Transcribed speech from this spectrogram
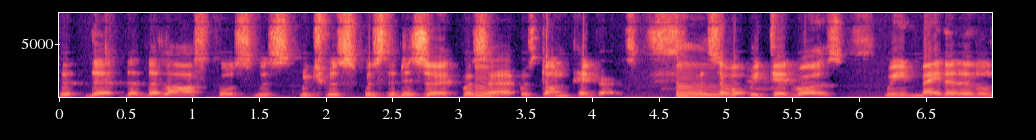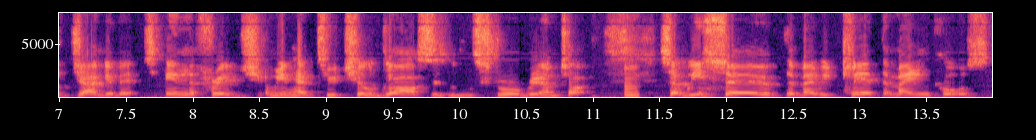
the, the, the, the last course was, which was, was the dessert, was mm. uh, was Don Pedro's. Mm. And so what we did was we made a little jug of it in the fridge, and we had two chilled glasses with strawberry on top. Mm. So we served the we cleared the main course,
